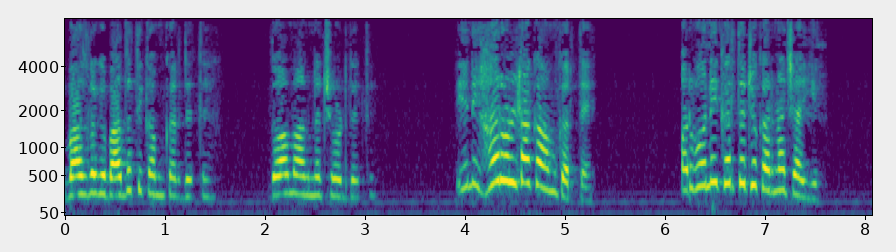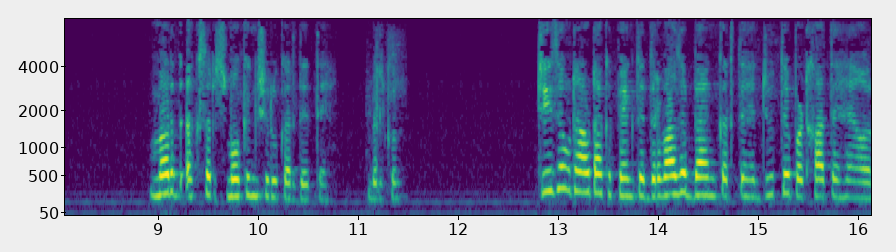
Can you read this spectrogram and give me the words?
بعض لوگ عبادت ہی کم کر دیتے ہیں، دعا مانگنا چھوڑ دیتے یعنی ہر الٹا کام کرتے ہیں۔ اور وہ نہیں کرتے جو کرنا چاہیے۔ مرد اکثر اسموکنگ شروع کر دیتے ہیں، بالکل۔ چیزیں اٹھا اٹھا کے پھینکتے، دروازے بینک کرتے ہیں، جوتے پٹکھاتے ہیں اور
